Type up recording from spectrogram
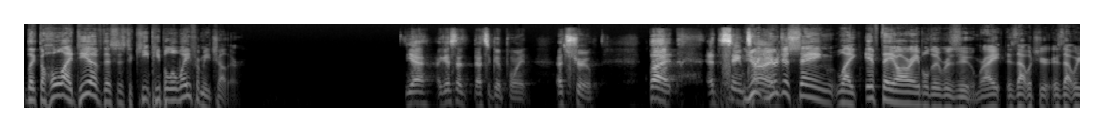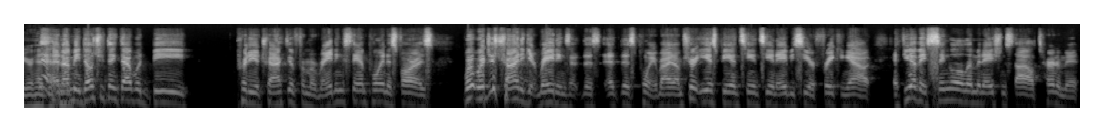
like the whole idea of this is to keep people away from each other. Yeah, I guess that, that's a good point. That's true. But at the same You're time, you're just saying like if they are able to resume, right? Is that what you're is that where your head's yeah, and I mean, don't you think that would be pretty attractive from a rating standpoint? As far as we're, we're just trying to get ratings at this at this point, right? I'm sure ESPN, TNT, and ABC are freaking out. If you have a single elimination style tournament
